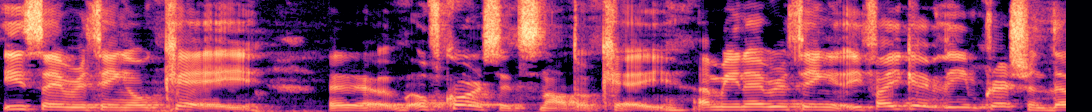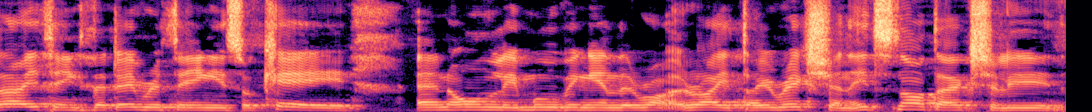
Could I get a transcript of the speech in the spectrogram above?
is everything okay? Uh, of course, it's not okay. I mean, everything. If I gave the impression that I think that everything is okay and only moving in the right direction, it's not actually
